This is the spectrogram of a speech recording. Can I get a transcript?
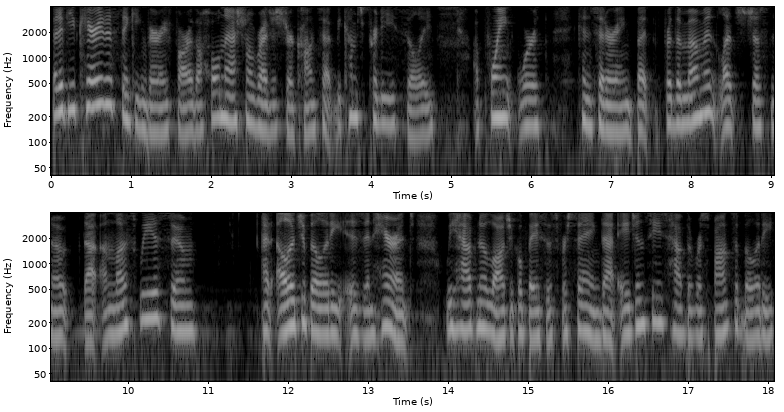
But if you carry this thinking very far, the whole National Register concept becomes pretty silly, a point worth considering. But for the moment, let's just note that unless we assume that eligibility is inherent, we have no logical basis for saying that agencies have the responsibility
